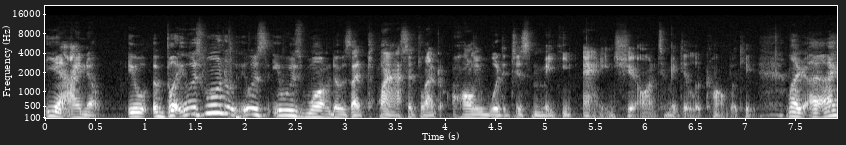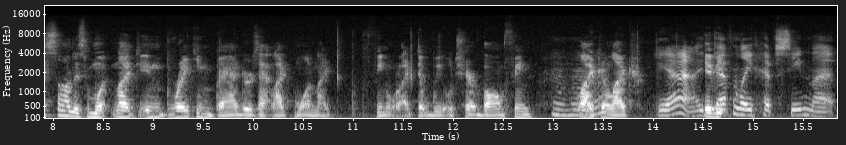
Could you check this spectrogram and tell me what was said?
Yeah, I know. It, but it was one of it was it was one of those like classic like Hollywood just making adding shit on to make it look complicated. Like I, I saw this one like in Breaking Bad. There's that like one like thing where like the wheelchair bomb thing. Mm-hmm. Like and like yeah, I you- definitely have seen that.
